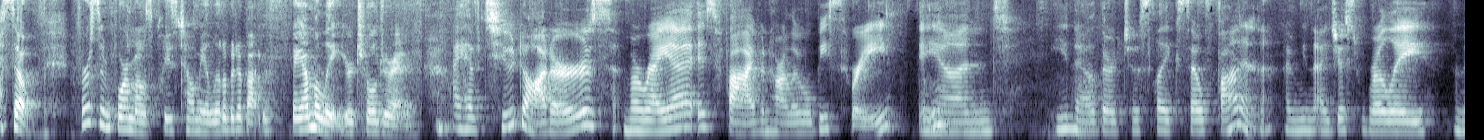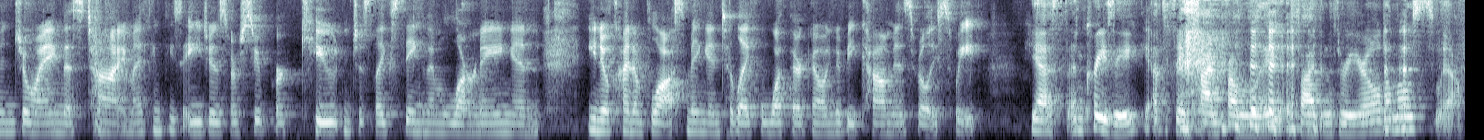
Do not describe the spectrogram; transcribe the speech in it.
So, first and foremost, please tell me a little bit about your family, your children. I have two daughters. Maria is five, and Harlow will be 3 mm-hmm. And, you know, they're just like so fun. I mean, I just really am enjoying this time. I think these ages are super cute and just like seeing them learning and, you know, kind of blossoming into like what they're going to become is really sweet. Yes, and crazy yeah. at the same time, probably a five and a three year old almost. Yeah,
